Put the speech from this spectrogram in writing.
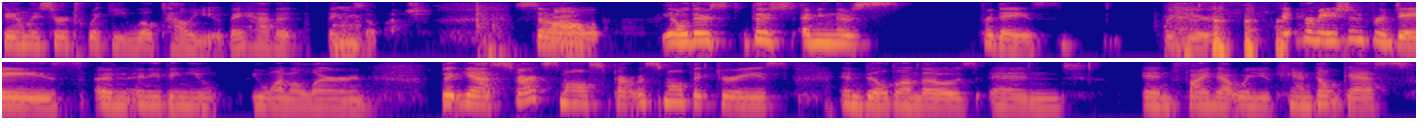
family search wiki will tell you they have it, they have mm. so much. So, wow. you know, there's, there's, I mean, there's, for days, for years. Information for days and anything you you want to learn. But yeah, start small, start with small victories and build on those and and find out where you can. Don't guess.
